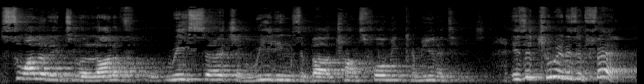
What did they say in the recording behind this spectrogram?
swallowed into a lot of research and readings about transforming communities. Is it true and is it fair?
